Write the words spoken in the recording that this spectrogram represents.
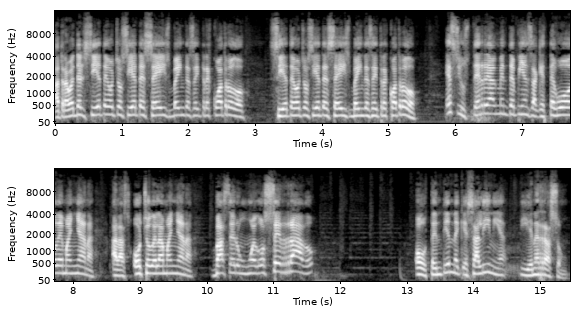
a través del 787-620-6342, 787-620-6342, es si usted realmente piensa que este juego de mañana a las 8 de la mañana va a ser un juego cerrado, o usted entiende que esa línea tiene razón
